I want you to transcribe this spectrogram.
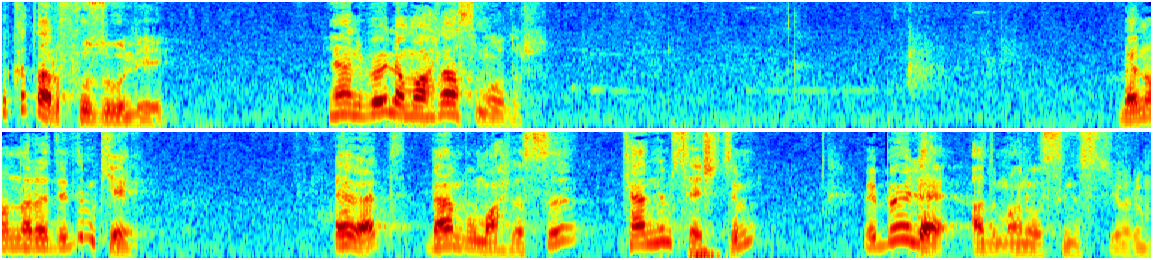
Ne kadar fuzuli. Yani böyle mahlas mı olur? Ben onlara dedim ki evet ben bu mahlası kendim seçtim ve böyle adım anılsın istiyorum.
